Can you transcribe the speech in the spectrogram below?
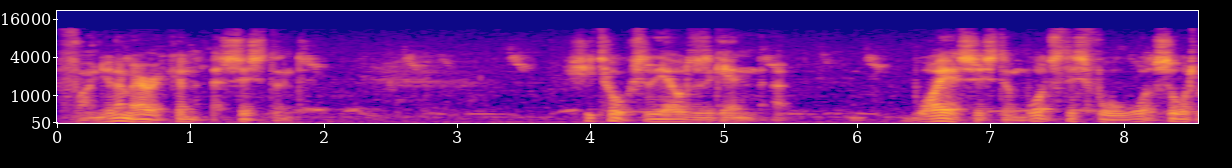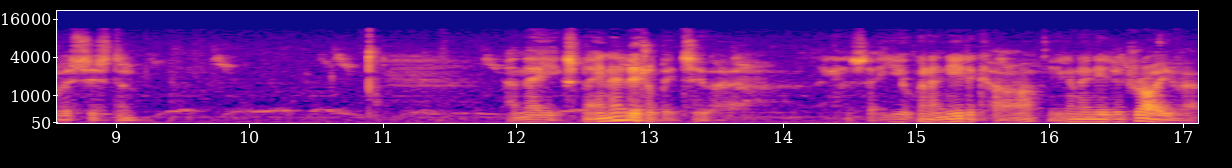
find an American assistant. She talks to the elders again. Why assistant? What's this for? What sort of assistant? And they explain a little bit to her. They're going to say, you're going to need a car, you're going to need a driver.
